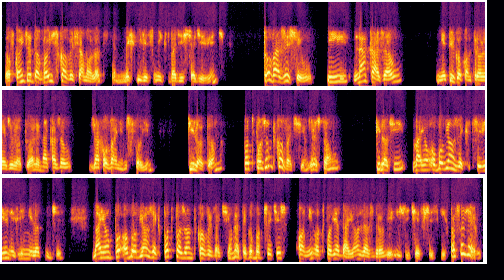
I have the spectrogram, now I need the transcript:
Bo w końcu to wojskowy samolot, ten myśliwiec MiG-29, towarzyszył i nakazał nie tylko kontrolerzy lotu, ale nakazał zachowaniem swoim pilotom podporządkować się. Zresztą piloci mają obowiązek cywilnych linii lotniczych, mają po obowiązek podporządkowywać się, dlatego, bo przecież oni odpowiadają za zdrowie i życie wszystkich pasażerów.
